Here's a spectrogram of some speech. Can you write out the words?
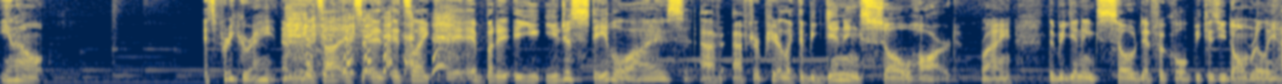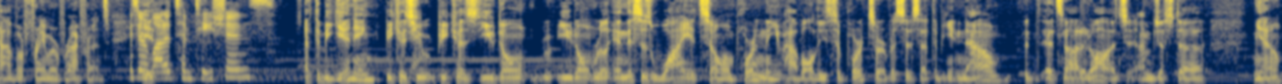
you know, it's pretty great. I mean, it's not, it's it, it's like, it, but it, you you just stabilize after, after a period. Like the beginning's so hard, right? The beginning's so difficult because you don't really have a frame of reference. Is there a lot of temptations? at the beginning because Yeah. you because you don't you don't really and this is why it's so important that you have all these support services at the beginning now it, it's not at all it's i'm just a you know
